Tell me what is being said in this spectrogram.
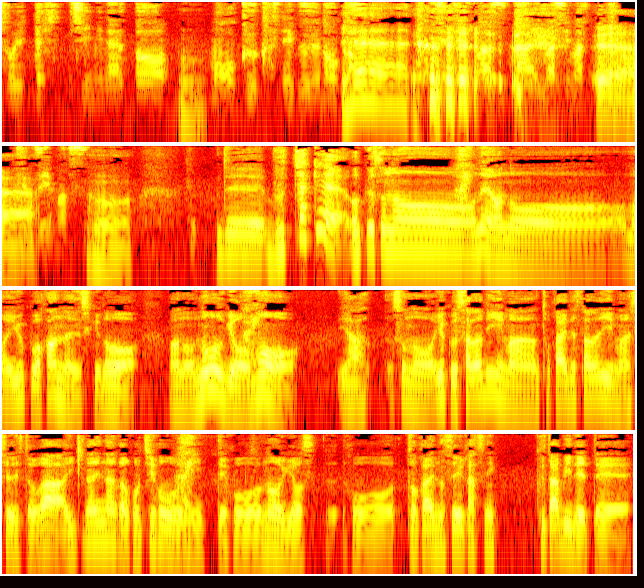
そういった人になると、うん。もう億稼ぐ農え家もえ全然います。はい、います、います。ええ全然います。うん。で、ぶっちゃけ、僕、その、はいね、あの、まあ、よくわかんないですけど、あの、農業も、い、や、その、よくサラリーマン、都会でサラリーマンしてる人が、いきなりなんかこう、地方に行って、こう、農業、こう、都会の生活にくたびれて、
